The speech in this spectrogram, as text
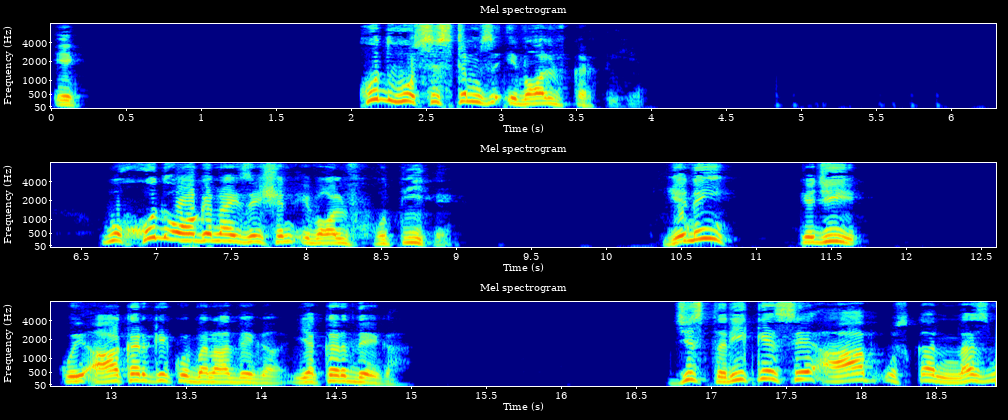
ایک خود وہ سسٹمز ایوالو کرتی ہے۔ وہ خود آرگنائزیشن ایوالو ہوتی ہے۔ یہ نہیں کہ جی کوئی آ کر کے کوئی بنا دے گا یا کر دے گا۔ جس طریقے سے آپ اس کا نظم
